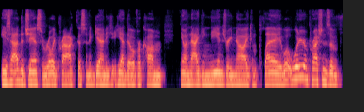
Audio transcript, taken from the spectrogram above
He's had the chance to really practice, and again, he, he had to overcome you know, nagging knee injury. Now I can play. What what are your impressions of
